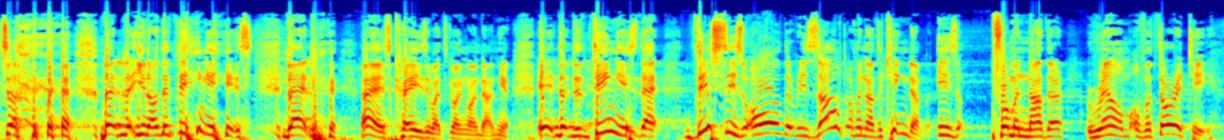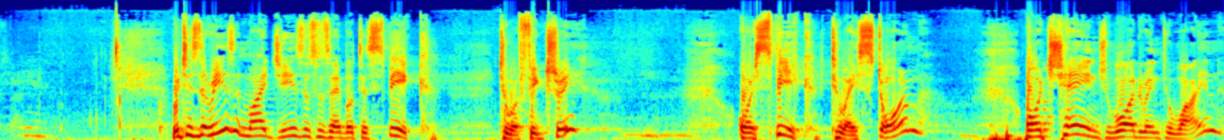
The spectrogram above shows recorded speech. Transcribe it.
so, but you know, the thing is that oh, it's crazy what's going on down here. It, the, the thing is that this is all the result of another kingdom, is from another realm of authority. Which is the reason why Jesus was able to speak to a fig tree or speak to a storm or change water into wine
